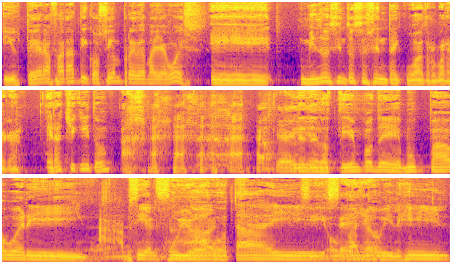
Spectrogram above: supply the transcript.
¿Y usted era fanático siempre de Mayagüez? Eh, 1964 para acá. Era chiquito. Desde los tiempos de Book Power y ah, sí, el Julio Gotay, Sí, Osvaldo. Virgil.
